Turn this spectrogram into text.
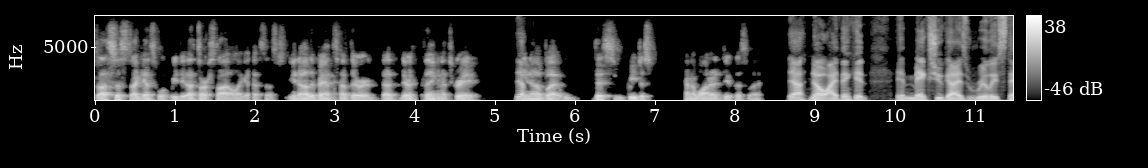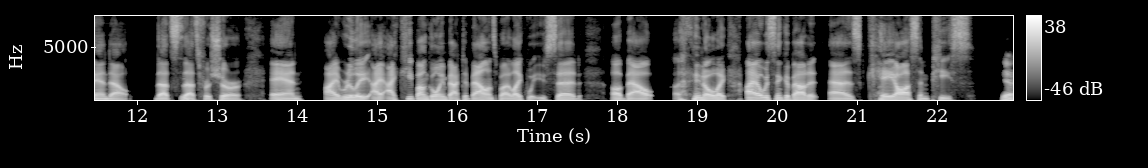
that's just I guess what we do. That's our style, I guess. That's you know, other bands have their their thing and it's great. Yeah. You know, but this we just kind of wanted to do it this way. Yeah, no, I think it it makes you guys really stand out. That's mm. that's for sure. And I really I, I keep on going back to balance, but I like what you said about you know, like I always think about it as chaos and peace. Yeah,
